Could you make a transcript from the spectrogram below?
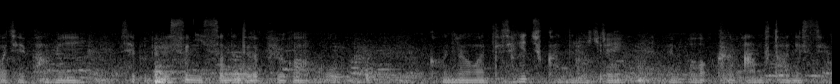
어제 밤에 새벽에 레슨이 있었는데도 불구하고 건희 형한테 생일 축하하는 얘기를 멤버 그 아무도 안 했어요.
